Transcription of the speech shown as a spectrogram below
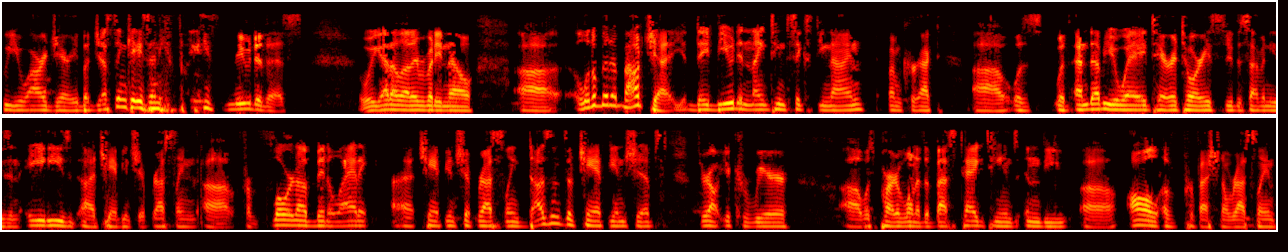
who you are, Jerry. But just in case anybody's new to this, we got to let everybody know uh, a little bit about you. You debuted in 1969, if I'm correct. Uh, was with NWA territories through the 70s and 80s, uh, championship wrestling uh, from Florida, Mid Atlantic uh, championship wrestling, dozens of championships throughout your career. Uh, was part of one of the best tag teams in the uh, all of professional wrestling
